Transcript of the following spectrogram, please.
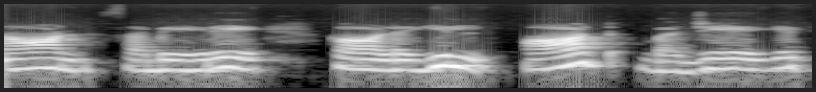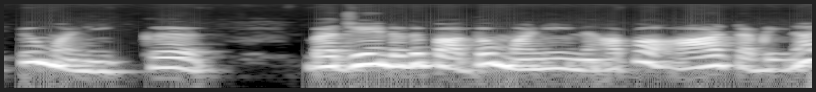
நான் சபேரே காலையில் ஆட் பஜே எட்டு மணிக்கு பஜேன்றது பார்த்தோம் மணின்னு அப்போ ஆட் அப்படின்னா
